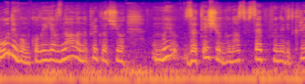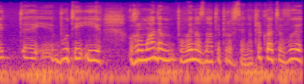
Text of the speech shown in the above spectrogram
подивом, коли я знала, наприклад, що ми за те, щоб у нас все повинно відкрите бути, і громада повинна знати про все. Наприклад, в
